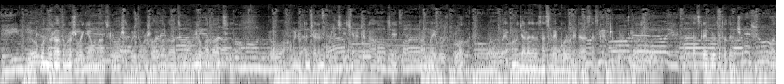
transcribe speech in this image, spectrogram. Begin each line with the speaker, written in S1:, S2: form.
S1: Hello বন্ধুরা, তোমরা সবাই কেমন আছো? আশা করি তোমরা সবাই ভালো আছো, আমিও ভালো আছি। তো আমি নতুন চ্যানেল খুলেছি চ্যানেলটার নাম হচ্ছে তন্ময় ঘোষ ব্লগ। তো এখনও যারা যারা সাবস্ক্রাইব করোনি, তারা সাবস্ক্রাইবটা করে দিও এবং সাবস্ক্রাইব করেছ, তাদের অসংখ্য ধন্যবাদ।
